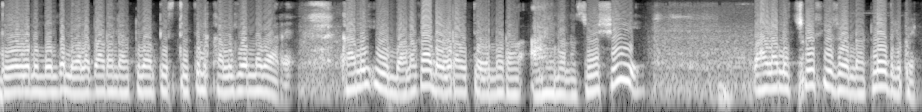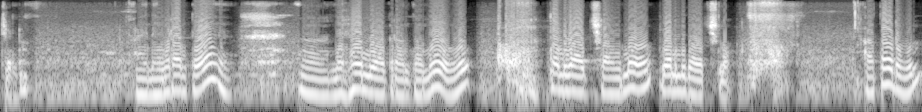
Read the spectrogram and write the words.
దేవుని ముందు నిలబడనటువంటి స్థితిని కలిగి ఉన్నవారే. కానీ ఈ మనగాడు ఎవరైతే ఉన్నాడో ఆయనను చూసి వాళ్ళని చూసి చూడనట్లు వదిలిపెట్టిండు. ఆయన ఎవరంటే ఆ, నెహేమియా గ్రంథము తొమ్మిదో అధ్యాయము ఎనిమిదో వచ్చిన అతడు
